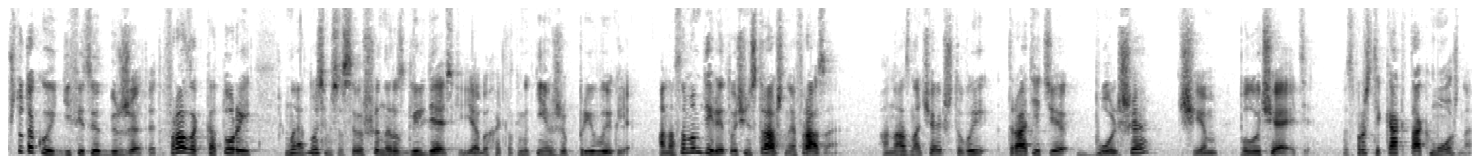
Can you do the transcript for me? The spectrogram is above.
Что такое дефицит бюджета? Это фраза, к которой мы относимся совершенно разгильдяйски, я бы хотел, мы к ней уже привыкли. А на самом деле это очень страшная фраза. Она означает, что вы тратите больше, чем получаете. Вы спросите, как так можно?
